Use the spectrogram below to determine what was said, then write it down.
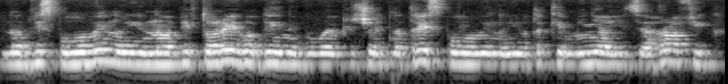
на 2,5, на півтори години, буває, включають на 3,5, отаке міняється графік.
